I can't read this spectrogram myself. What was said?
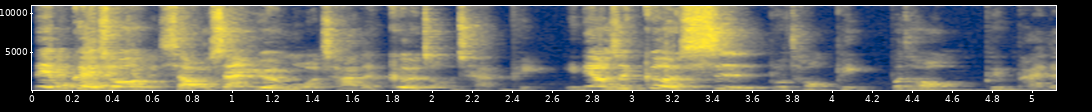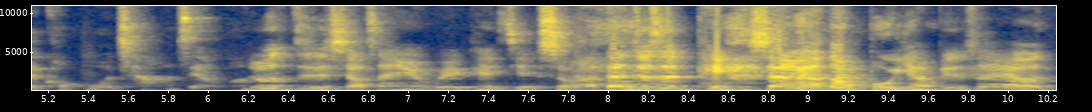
你也不可以说小山园抹茶的各种产品，一定要是各式不同品不同品牌的口抹茶，这样吗？如果只是小山园，我也可以接受啊，但就是品相要都不一样，比如说要有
